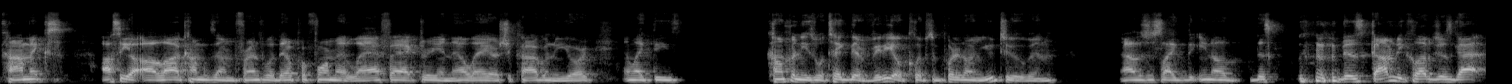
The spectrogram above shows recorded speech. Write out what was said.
comics. I'll see a, a lot of comics I'm friends with. They'll perform at Laugh Factory in LA or Chicago, New York, and like these companies will take their video clips and put it on YouTube. And I was just like, you know, this this comedy club just got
